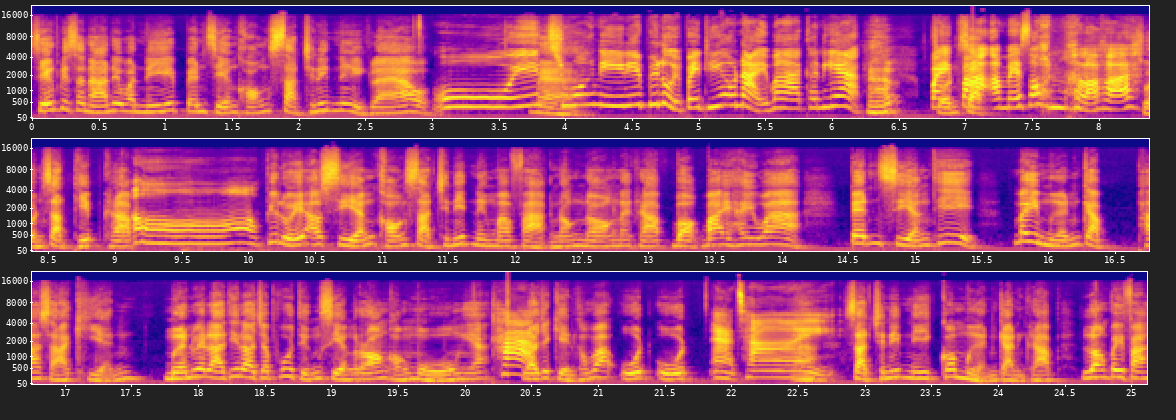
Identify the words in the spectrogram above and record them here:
เสียงปริศนาในวันนี้เป็นเสียงของสัตว์ชนิดหนึ่งอีกแล้ว โอ้ยแหม่ช่วงนี้นี่พี่หลุยไปเที่ยวไหนมาคะเนี่ย ไปสวนป่าสัตว์อเมซอนมาเหรอคะสวนสัตว์ทิพย์ครับอ๋อพี่หลุยเอาเสียงของสัตว์ชนิดหนึ่งมาฝากน้องๆนะครับ บอกใบ้ให้ว่า เป็นเสียงที่ไม่เหมือนกับภาษาเขียน เหมือนเวลาที่เราจะพูดถึงเสียงร้องของหมูเงี้ยค่ะเราจะเขียนคำว่าอูดอูดอ่าใช่อะสัตว์ชนิดนี้ก็เหมือนกันครับ ลองไปฟัง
